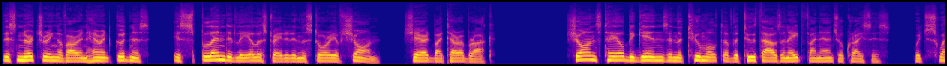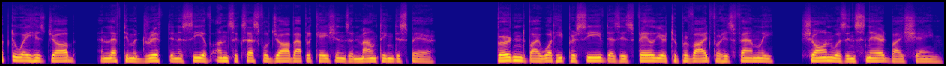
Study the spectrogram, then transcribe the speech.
This nurturing of our inherent goodness is splendidly illustrated in the story of Sean, shared by Tara Brach. Sean's tale begins in the tumult of the 2008 financial crisis, which swept away his job and left him adrift in a sea of unsuccessful job applications and mounting despair. Burdened by what he perceived as his failure to provide for his family, Sean was ensnared by shame.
